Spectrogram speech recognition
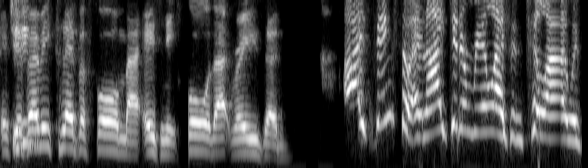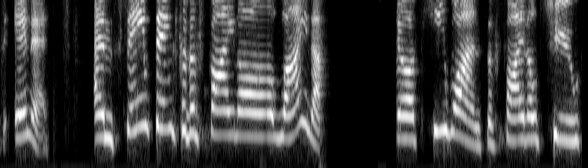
It's a very clever format, isn't it, for that reason? I think so. And I didn't realize until I was in it. And same thing for the final lineup. You know, if he wants the final two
